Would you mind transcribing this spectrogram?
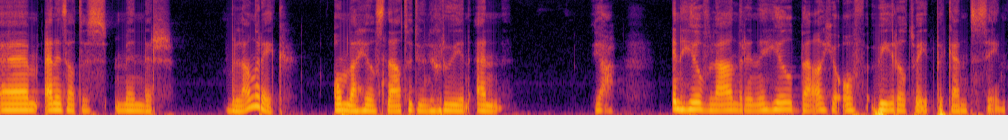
um, en is dat dus minder belangrijk om dat heel snel te doen groeien en ja, in heel Vlaanderen, in heel België of wereldwijd bekend te zijn.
